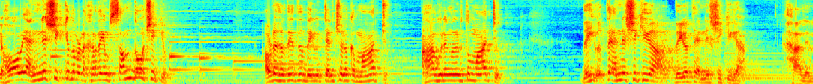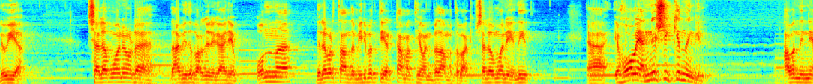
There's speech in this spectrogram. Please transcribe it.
യഹോവയെ അന്വേഷിക്കുന്നവരുടെ ഹൃദയം സന്തോഷിക്കും. അവിടെ ഹൃദയത്തിൽ ദൈവം ടെൻഷനൊക്കെ മാറ്റും ആകുലങ്ങളെടുത്ത് മാറ്റും. ദൈവത്തെ അന്വേഷിക്കുക ദൈവത്തെ അന്വേഷിക്കുക. ഹാലലൂയ ശലോമോനോട് ദാവീദ് പറഞ്ഞൊരു കാര്യം. ഒന്ന് ദിനവൃത്താന്തം ഇരുപത്തി എട്ടാം അധ്യയം ഒൻപതാമത്തെ വാക്യം. ശലോമോനെ നീ യഹോവയെ അന്വേഷിക്കുന്നെങ്കിൽ അവൻ നിന്നെ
